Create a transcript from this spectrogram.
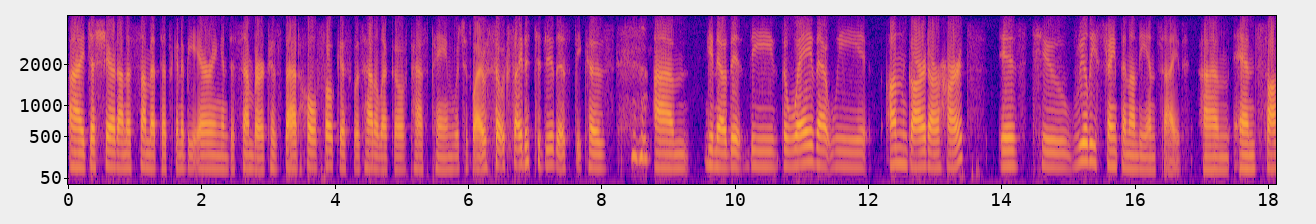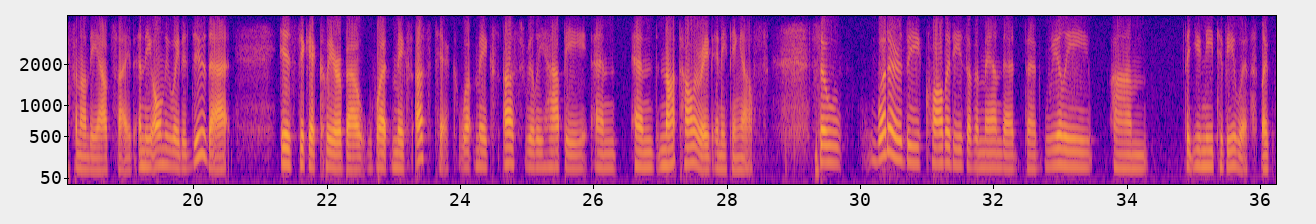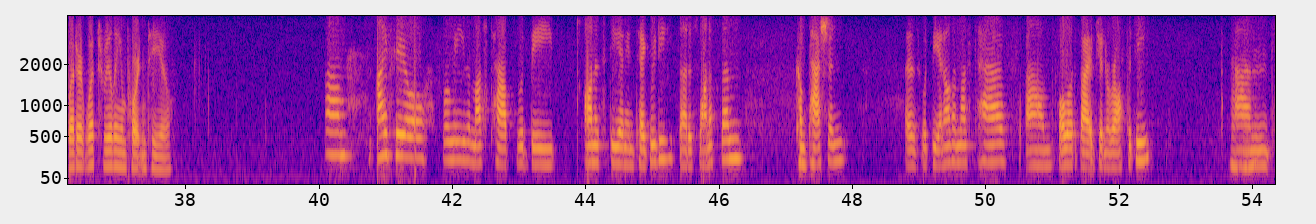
I just shared on a summit that's going to be airing in December because that whole focus was how to let go of past pain, which is why I was so excited to do this because um, you know the the the way that we unguard our hearts is to really strengthen on the inside um, and soften on the outside, and the only way to do that is to get clear about what makes us tick, what makes us really happy, and and not tolerate anything else. So, what are the qualities of a man that that really um, that you need to be with? Like, what are what's really important to you? Um, I feel for me the must-have would be honesty and integrity. That is one of them. Compassion as would be another must-have, um, followed by generosity mm-hmm. and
